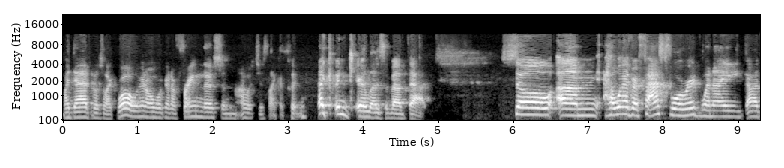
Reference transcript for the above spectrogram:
my dad was like, "Well, you know, we're gonna frame this," and I was just like, I couldn't, I couldn't care less about that. So, um, however, fast forward when I got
